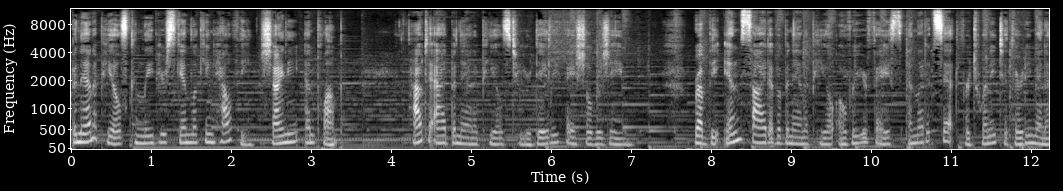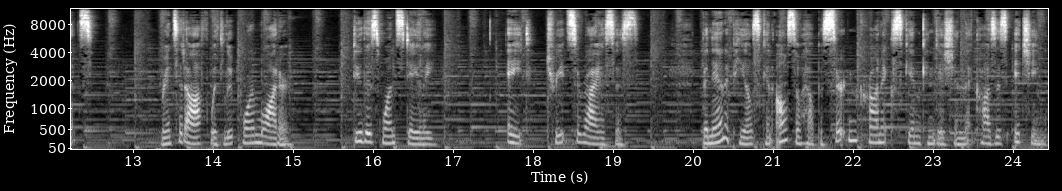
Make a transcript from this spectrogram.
Banana peels can leave your skin looking healthy, shiny, and plump. How to add banana peels to your daily facial regime. Rub the inside of a banana peel over your face and let it sit for 20 to 30 minutes. Rinse it off with lukewarm water. Do this once daily. 8. Treat psoriasis. Banana peels can also help a certain chronic skin condition that causes itching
